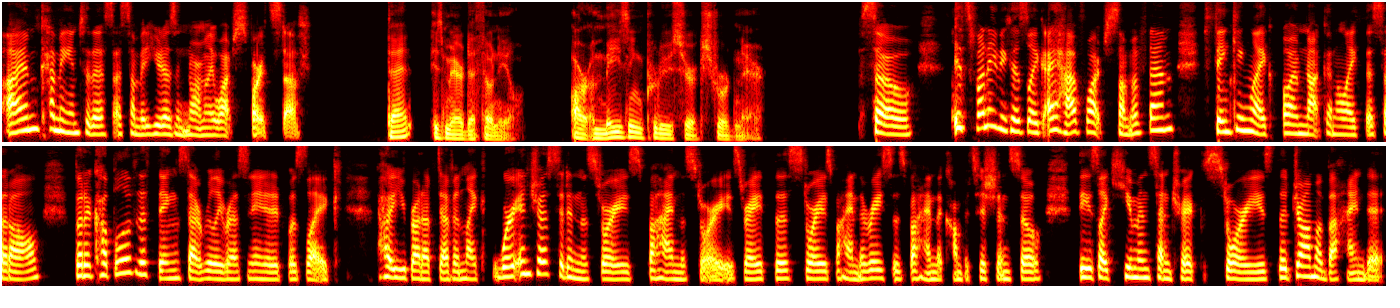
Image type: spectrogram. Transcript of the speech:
I'm coming into this as somebody who doesn't normally watch sports stuff. That is Meredith O'Neill, our amazing producer extraordinaire. So it's funny because like I have watched some of them thinking like, oh, I'm not going to like this at all. But a couple of the things that really resonated was like how you brought up Devin, like we're interested in the stories behind the stories, right? The stories behind the races, behind the competition. So these like human centric stories, the drama behind it,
